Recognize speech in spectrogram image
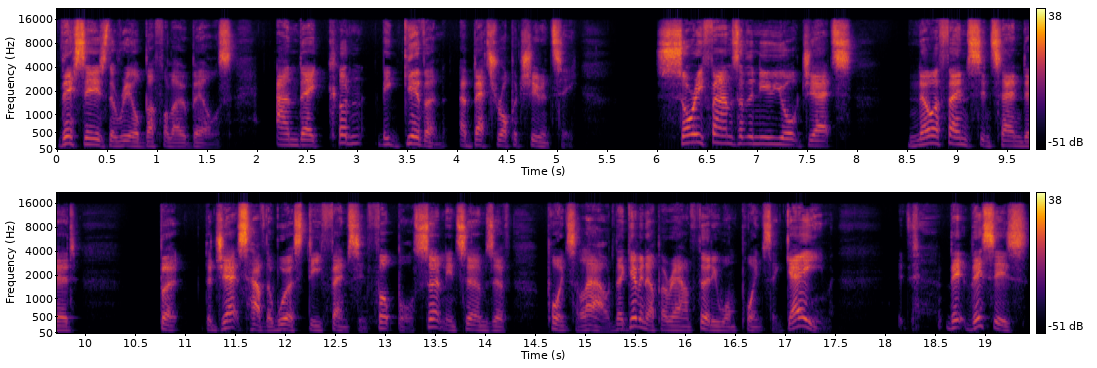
this is the real Buffalo Bills. And they couldn't be given a better opportunity. Sorry, fans of the New York Jets. No offence intended, but the Jets have the worst defence in football, certainly in terms of points allowed. They're giving up around 31 points a game. This is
